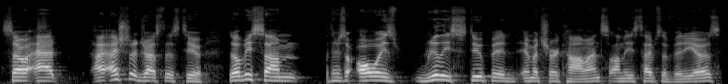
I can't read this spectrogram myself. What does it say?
So at, I, I should address this too. There'll be some, there's always really stupid, immature comments on these types of videos.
